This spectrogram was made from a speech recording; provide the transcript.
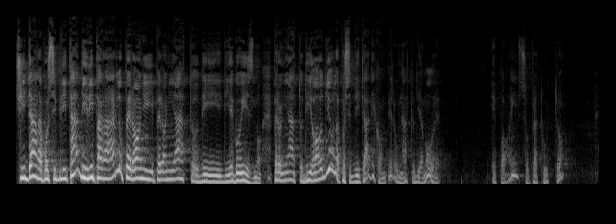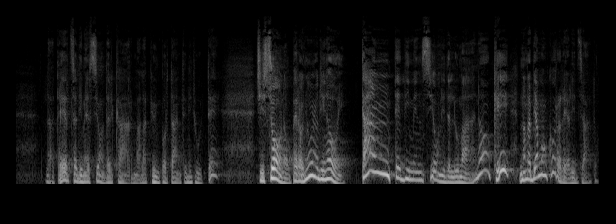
Ci dà la possibilità di ripararlo per ogni, per ogni atto di, di, egoismo, per ogni atto di odio, la possibilità di compiere un atto di amore. E poi, soprattutto, la terza dimensione del karma, la più importante di tutte, ci sono per ognuno di noi tante dimensioni dell'umano che non abbiamo ancora realizzato.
